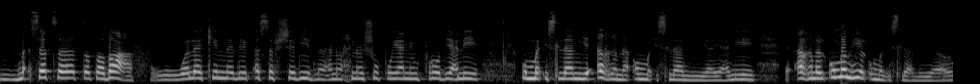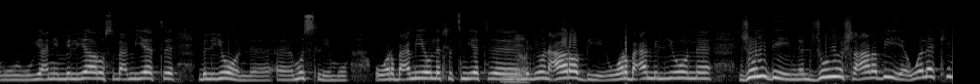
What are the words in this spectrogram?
المأساة ستتضاعف ولكن للأسف الشديد يعني إحنا نشوف يعني المفروض يعني أمة إسلامية أغنى أمة إسلامية يعني أغنى الأمم هي الأمة الإسلامية ويعني مليار و700 مليون آه، مسلم و400 ولا 300 نعم. مليون عربي و4 مليون جندي من الجيوش العربية ولكن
